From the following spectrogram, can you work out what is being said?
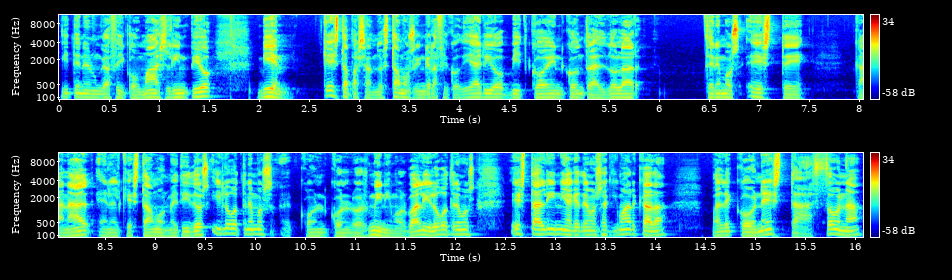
y tener un gráfico más limpio. Bien, ¿Qué está pasando? Estamos en gráfico diario, Bitcoin contra el dólar tenemos este canal en el que estamos metidos y luego tenemos eh, con, los mínimos, ¿vale? Y luego tenemos esta línea que tenemos aquí marcada, ¿vale? Con esta zona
